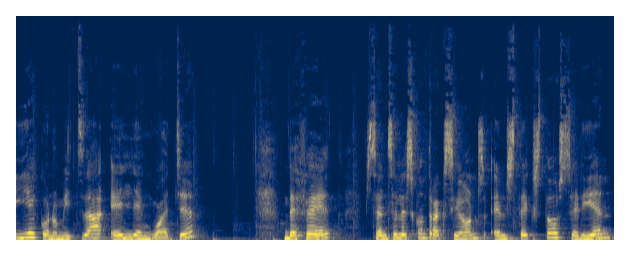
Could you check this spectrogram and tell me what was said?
i economitzar el llenguatge. De fet, sense les contraccions, els textos serien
